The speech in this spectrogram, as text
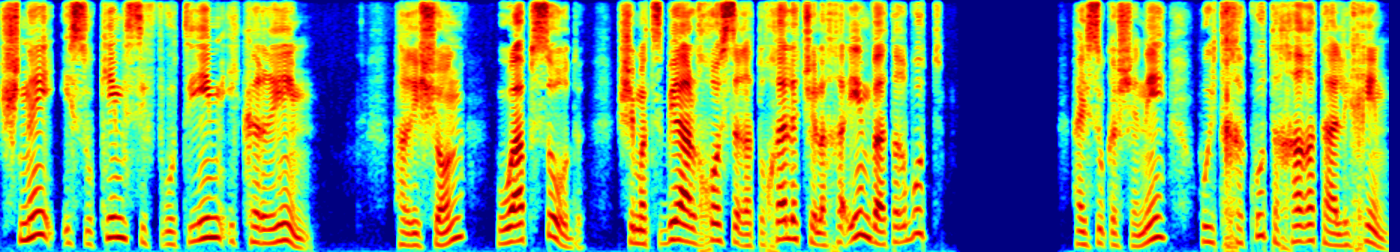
שני עיסוקים ספרותיים עיקריים. הראשון הוא האבסורד, שמצביע על חוסר התוחלת של החיים והתרבות. העיסוק השני הוא התחקות אחר התהליכים.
